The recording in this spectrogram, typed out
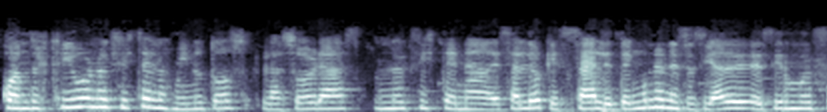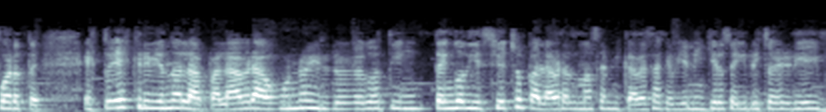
cuando escribo no existen los minutos, las horas, no existe nada, es algo que sale, tengo una necesidad de decir muy fuerte, estoy escribiendo la palabra uno y luego tengo 18 palabras más en mi cabeza que vienen y quiero seguir la historia y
